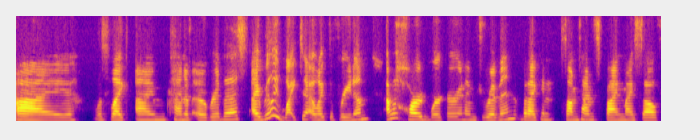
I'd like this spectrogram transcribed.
I was like, I'm kind of over this. I really liked it. I like the freedom. I'm a hard worker and I'm driven, but I can sometimes find myself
